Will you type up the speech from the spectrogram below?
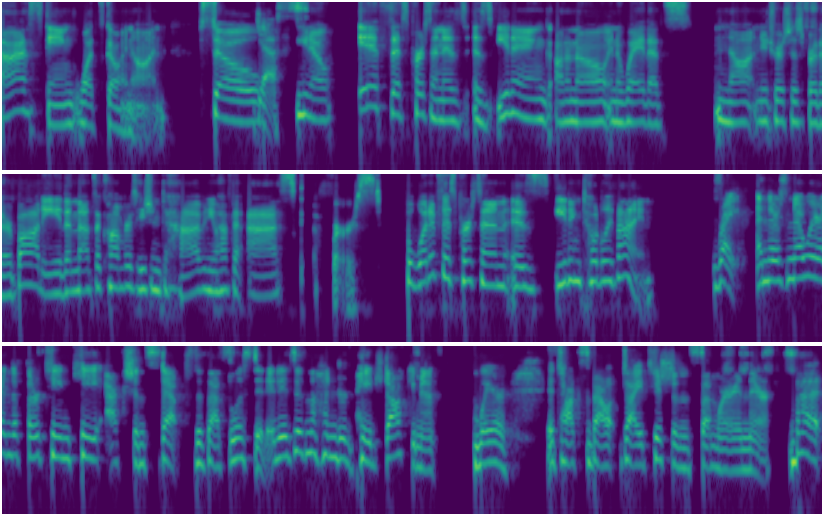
asking what's going on. So, Yes. you know, if this person is is eating, I don't know, in a way that's not nutritious for their body, then that's a conversation to have and you have to ask first. But what if this person is eating totally fine? Right. And there's nowhere in the 13 key action steps that that's listed. It is in the 100 page document where it talks about dietitians somewhere in there. But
